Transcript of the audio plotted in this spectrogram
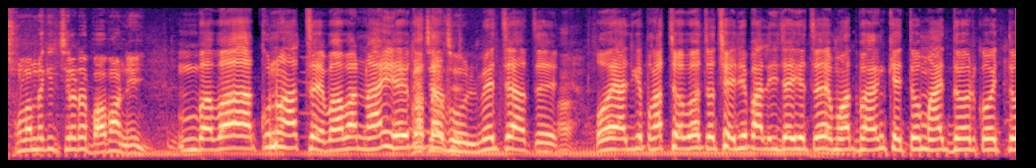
শুনলাম নাকি ছেলেটার বাবা নেই? বাবা কোনো আছে বাবা নাই এই কথা ভুল বেঁচে আছে। হ্যাঁ। ওই আজকে পাঁচ ছ বছর ছেড়ে পালিয়ে যাইয়েছে মদ ভাঙ খেতো মাছ ধর করতো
